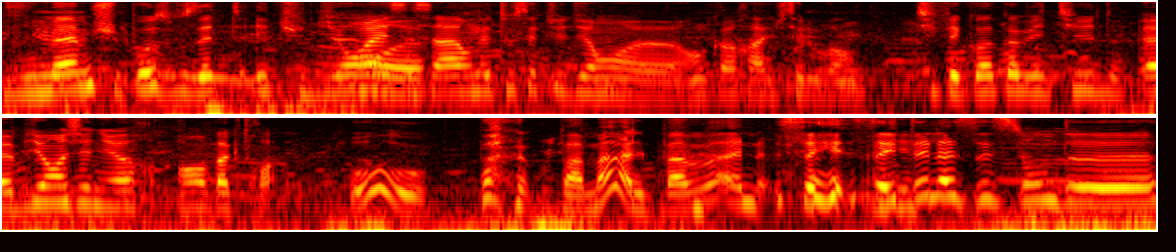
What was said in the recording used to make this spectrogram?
vous-même, je suppose, vous êtes étudiant. Euh, c'est ça, on est tous étudiants euh, encore à Lucé Louvain. Tu fais quoi comme étude? Euh, Bio-ingénieur en bac 3. Oh, pas, pas mal, pas mal. Ça a été la session de...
